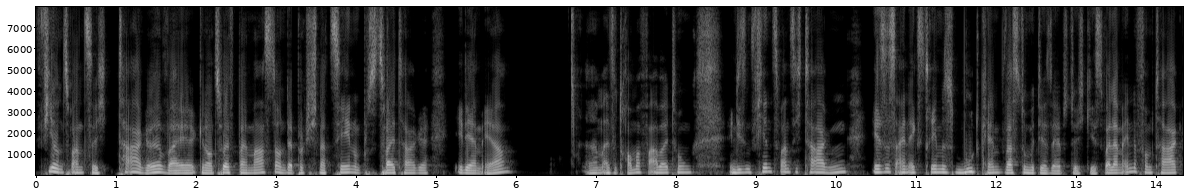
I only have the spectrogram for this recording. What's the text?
24 Tage, weil genau 12 beim Master und der Practitioner 10 und plus zwei Tage EDMR, ähm, also Traumaverarbeitung. In diesen 24 Tagen ist es ein extremes Bootcamp, was du mit dir selbst durchgehst, weil am Ende vom Tag,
